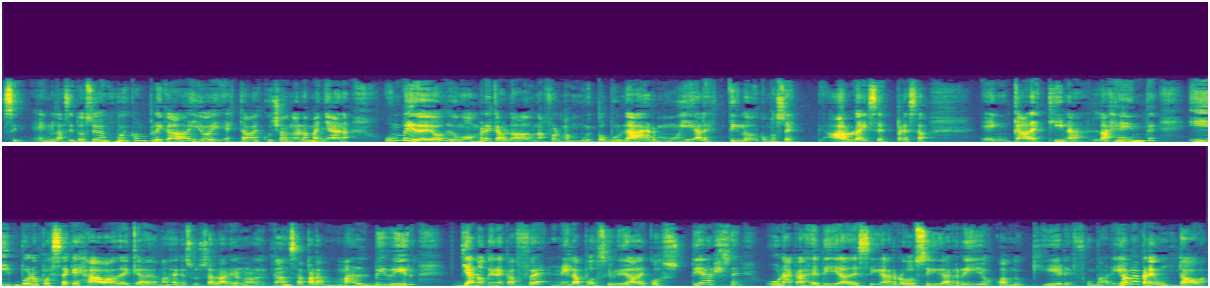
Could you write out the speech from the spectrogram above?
Sí, en la situación es muy complicada y hoy estaba escuchando en la mañana un video de un hombre que hablaba de una forma muy popular, muy al estilo de cómo se habla y se expresa en cada esquina la gente y bueno pues se quejaba de que además de que su salario no alcanza para mal vivir ya no tiene café ni la posibilidad de costearse una cajetilla de cigarros o cigarrillos cuando quiere fumar y yo me preguntaba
